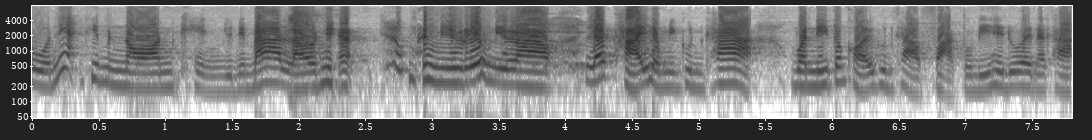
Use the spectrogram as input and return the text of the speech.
ตัวเนี้ยที่มันนอนเข่งอยู่ในบ้านเราเนี่ยมันมีเรื่องมีราว และขายอย่างมีคุณค่า วันนี้ต้องขอให้คุณข่าวฝากตรงนี้ให้ด้วยนะคะ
